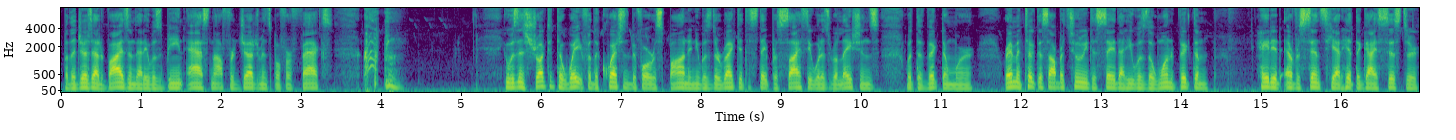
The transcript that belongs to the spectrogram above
But the judge advised him that he was being asked not for judgments, but for facts. he was instructed to wait for the questions before responding. He was directed to state precisely what his relations with the victim were. Raymond took this opportunity to say that he was the one victim hated ever since he had hit the guy's sister.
